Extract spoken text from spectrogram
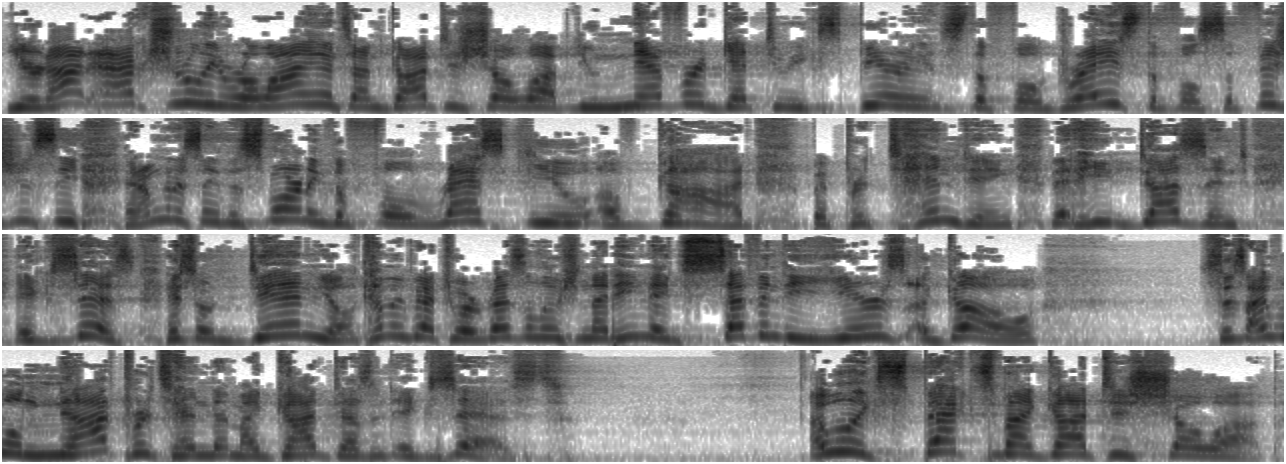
you're not actually reliant on God to show up. You never get to experience the full grace, the full sufficiency, and I'm going to say this morning, the full rescue of God by pretending that He doesn't exist. And so Daniel, coming back to a resolution that he made 70 years ago, says, I will not pretend that my God doesn't exist. I will expect my God to show up.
